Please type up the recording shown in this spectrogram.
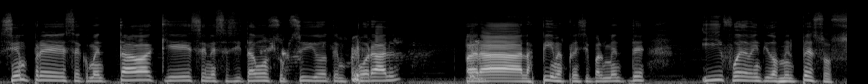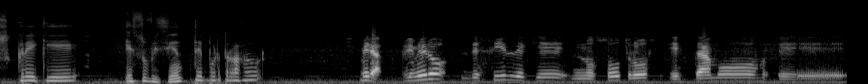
Siempre se comentaba que se necesitaba un subsidio temporal para las pymes principalmente y fue de 22 mil pesos. ¿Cree que es suficiente por trabajador? Mira, primero decir de que nosotros estamos eh,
